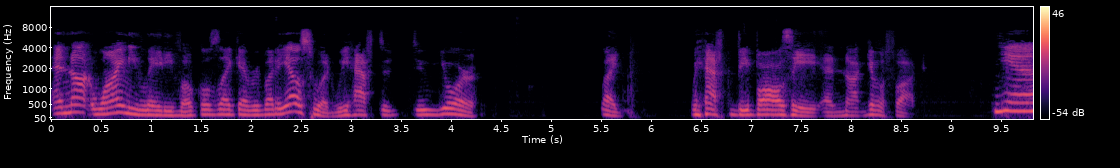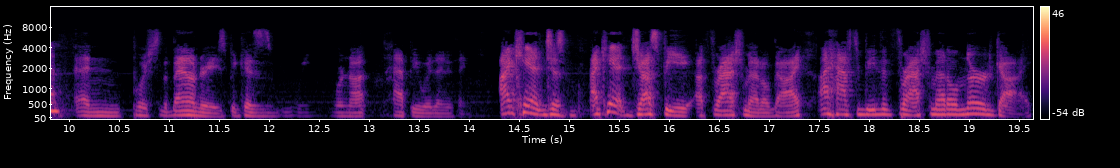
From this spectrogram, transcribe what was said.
and not whiny lady vocals like everybody else would. We have to do your like we have to be ballsy and not give a fuck Yeah. and push the boundaries because we, we're not happy with anything. I can't just I can't just be a thrash metal guy. I have to be the thrash metal nerd guy.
